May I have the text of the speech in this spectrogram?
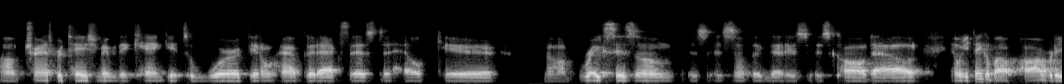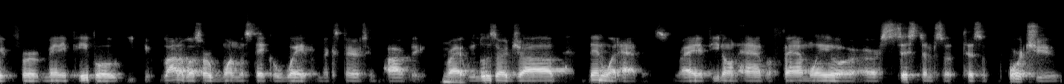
um, transportation. Maybe they can't get to work. They don't have good access to health care. Um, racism is, is something that is, is called out. And when you think about poverty for many people, a lot of us are one mistake away from experiencing poverty, mm-hmm. right? We lose our job, then what happens, right? If you don't have a family or, or a system so, to support you,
